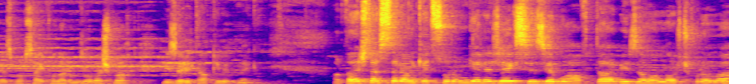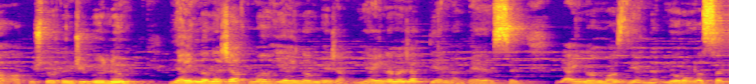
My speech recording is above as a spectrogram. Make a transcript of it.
Facebook sayfalarımıza ulaşmak, bizleri takip etmek. Arkadaşlar size anket sorum gelecek. Sizce bu hafta Bir Zamanlar Çukurova 64. bölüm yayınlanacak mı, yayınlanmayacak mı? Yayınlanacak diyenler beğensin, yayınlanmaz diyenler yorumlasın,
